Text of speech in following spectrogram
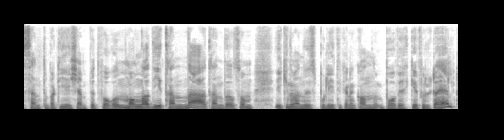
Senterpartiet kjempet for. Og mange av de trendene er trender som ikke nødvendigvis politikerne kan påvirke fullt fullt og helt.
